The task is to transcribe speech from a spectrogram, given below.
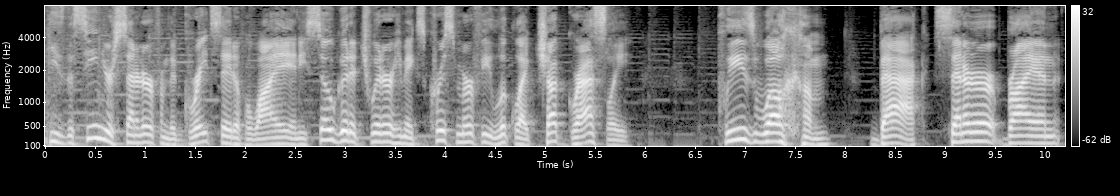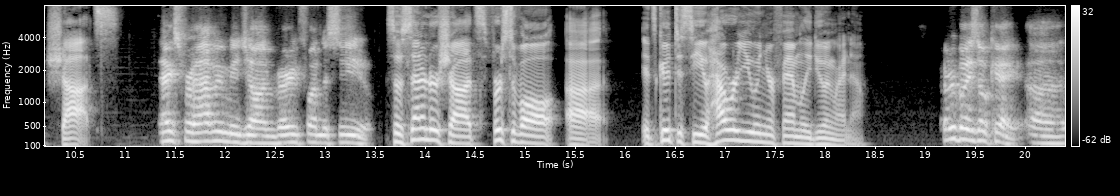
He's the senior senator from the great state of Hawaii, and he's so good at Twitter, he makes Chris Murphy look like Chuck Grassley. Please welcome back Senator Brian Schatz. Thanks for having me, Jon. Very fun to see you. So, Senator Schatz, first of all, uh, it's good to see you. How are you and your family doing right now? Everybody's okay. Uh,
